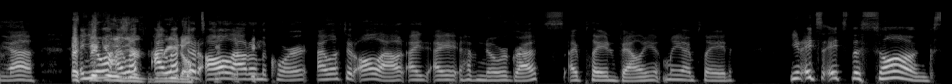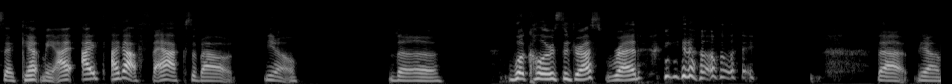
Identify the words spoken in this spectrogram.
Yeah. I and think you know, it was I left, I left it all out on the court. I left it all out. I I have no regrets. I played valiantly. I played you know, it's it's the songs that get me. I I I got facts about, you know, the what color is the dress? Red, you know, like that. Yeah.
